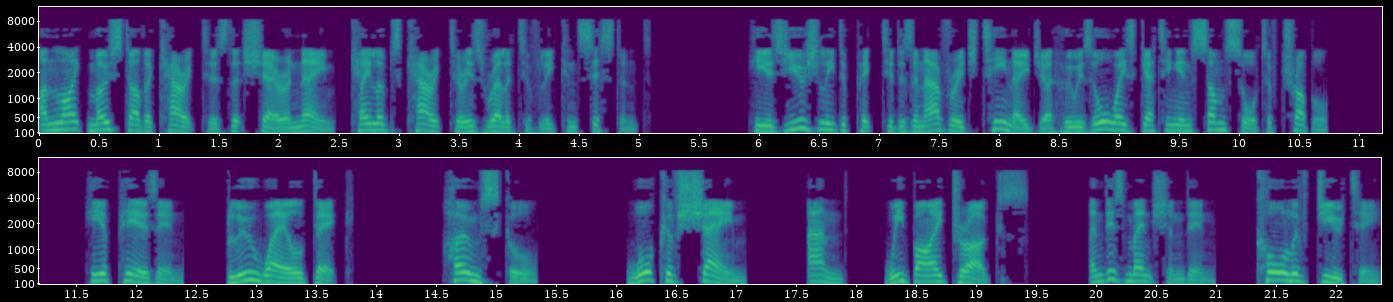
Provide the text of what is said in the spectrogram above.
Unlike most other characters that share a name, Caleb's character is relatively consistent. He is usually depicted as an average teenager who is always getting in some sort of trouble. He appears in Blue Whale Dick, Homeschool, Walk of Shame, and We Buy Drugs, and is mentioned in Call of Duty,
